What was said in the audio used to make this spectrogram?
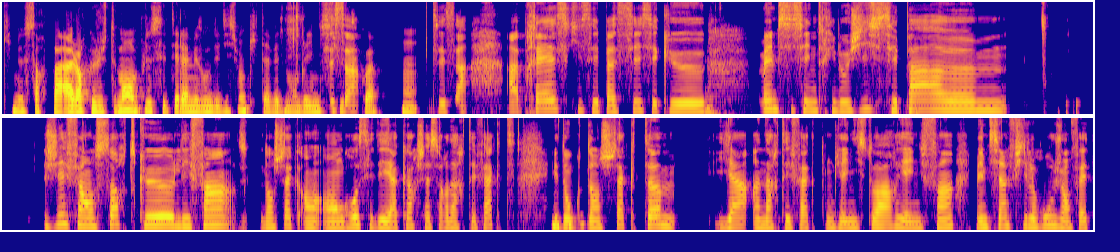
qui ne sort pas, alors que justement en plus c'était la maison d'édition qui t'avait demandé une C'est suite, ça. quoi. Mm. C'est ça. Après, ce qui s'est passé, c'est que même si c'est une trilogie, c'est pas. euh, J'ai fait en sorte que les fins, dans chaque, en, en gros, c'est des hackers chasseurs d'artefacts, et donc dans chaque tome, il y a un artefact. Donc il y a une histoire, il y a une fin, même si un fil rouge en fait.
